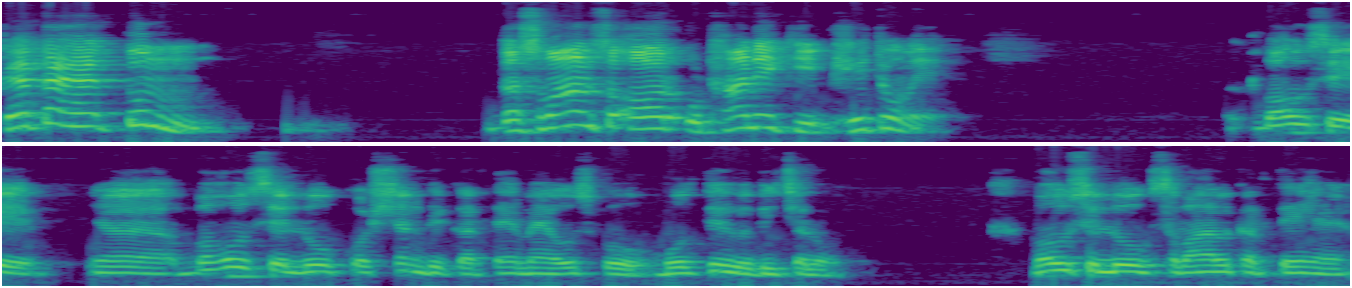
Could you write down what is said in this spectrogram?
कहता है, तुम दसवांश और उठाने की भेंटों में बहुत से बहुत से लोग क्वेश्चन भी करते हैं, मैं उसको बोलते हुए भी चलूँ। बहुत से लोग सवाल करते हैं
